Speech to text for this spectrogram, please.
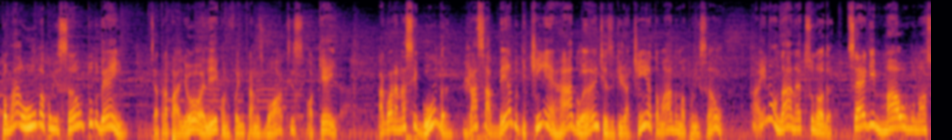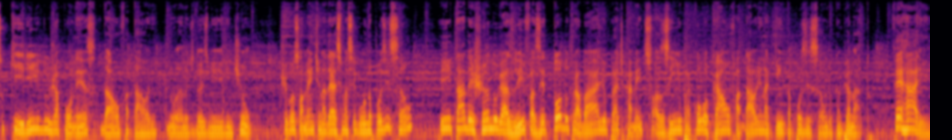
Tomar uma punição, tudo bem. Se atrapalhou ali quando foi entrar nos boxes, ok. Agora, na segunda, já sabendo que tinha errado antes e que já tinha tomado uma punição, aí não dá, né, Tsunoda? Segue mal o nosso querido japonês da AlphaTauri no ano de 2021. Chegou somente na 12 posição e está deixando o Gasly fazer todo o trabalho praticamente sozinho para colocar a AlphaTauri na quinta posição do campeonato. Ferrari.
